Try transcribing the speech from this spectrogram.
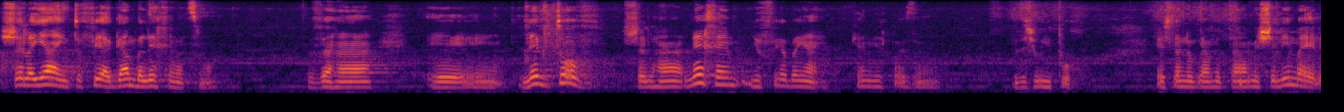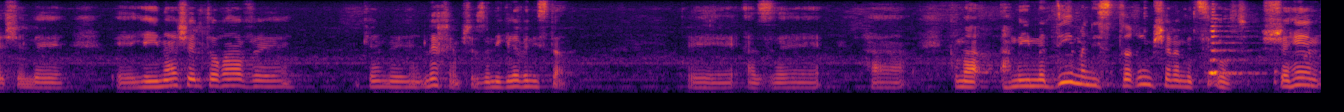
של היין תופיע גם בלחם עצמו. והלב טוב של הלחם יופיע ביין. כן, יש פה איזה, איזשהו היפוך. יש לנו גם את המשלים האלה של יינה של תורה וכן, לחם, שזה נגלה ונסתר. אז כלומר, המימדים הנסתרים של המציאות, שהם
